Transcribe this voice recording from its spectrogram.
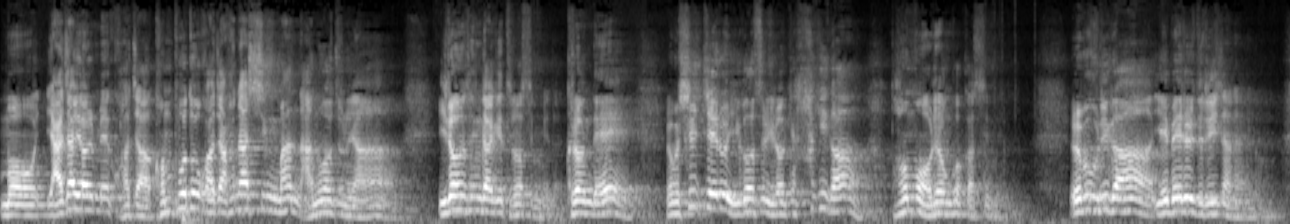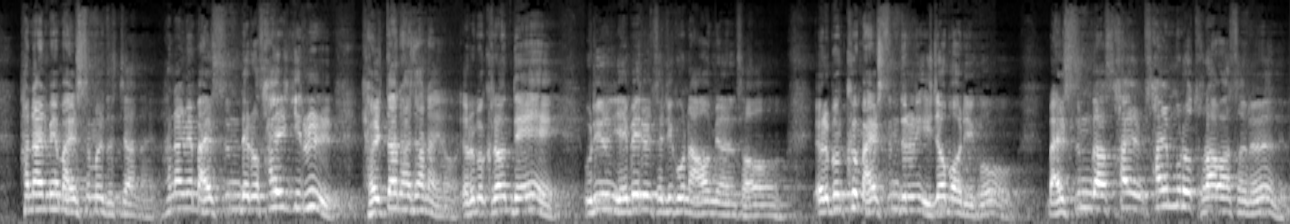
뭐 야자 열매 과자, 건포도 과자 하나씩만 나누어 주느냐 이런 생각이 들었습니다. 그런데 여러분 실제로 이것을 이렇게 하기가 너무 어려운 것 같습니다. 여러분 우리가 예배를 드리잖아요. 하나님의 말씀을 듣잖아요. 하나님의 말씀대로 살기를 결단하잖아요. 여러분 그런데 우리는 예배를 드리고 나오면서 여러분 그 말씀들을 잊어버리고 말씀과 살, 삶으로 돌아와서는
